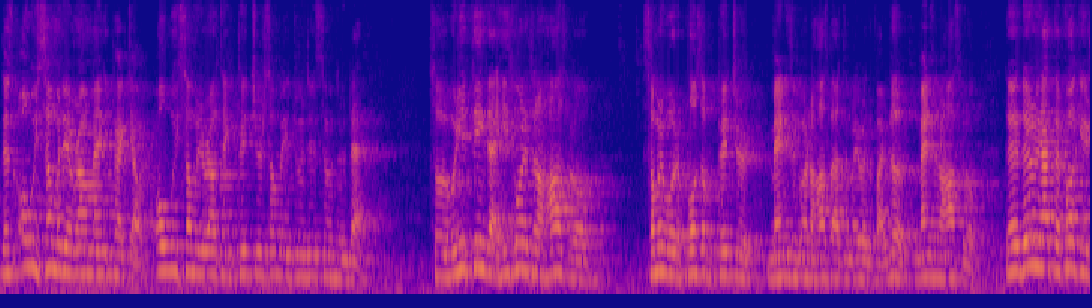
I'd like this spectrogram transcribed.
there's always somebody around Manny Pacquiao. Always somebody around taking pictures, somebody doing this, somebody doing that. So when you think that he's going into the hospital, somebody would have posted up a picture, Manny's going to the hospital after the Mayweather fight. Look, Manny's in the hospital. They, they don't have to fucking,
